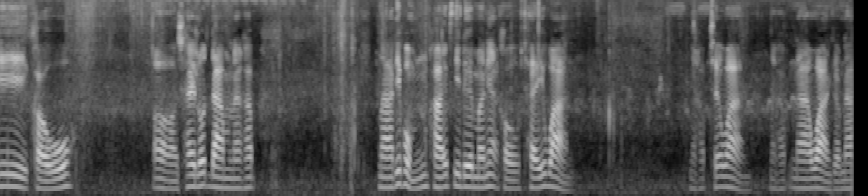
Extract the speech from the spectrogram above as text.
ที่เขาเอ่อใช้รถดำนะครับ นาที่ผมพา FC เดินมาเนี่ยเขาใช้หว่านนะครับ ใช้หว่านนะครับ นาหว่านกับนา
